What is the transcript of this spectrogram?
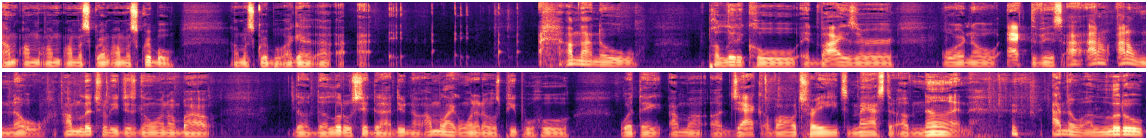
I'm I'm I'm I'm a I'm a scribble, I'm a scribble. I got I, I, I'm not no political advisor or no activist. I, I don't I don't know. I'm literally just going about the the little shit that I do know. I'm like one of those people who what they I'm a, a jack of all trades, master of none. I know a little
